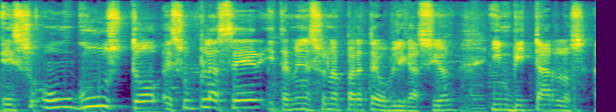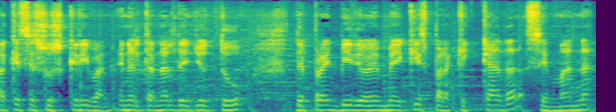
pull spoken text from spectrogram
Es un gusto, es un placer y también es una parte de obligación invitarlos a que se suscriban en el canal de YouTube de Prime Video MX para que cada semana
